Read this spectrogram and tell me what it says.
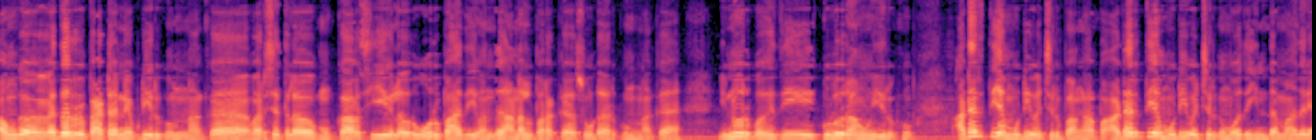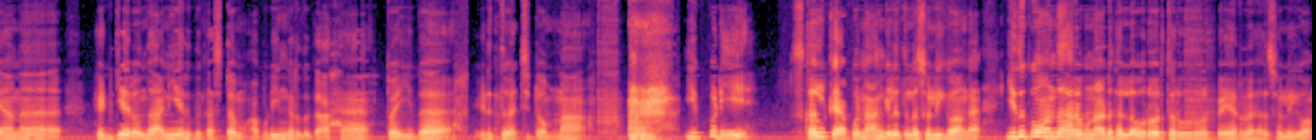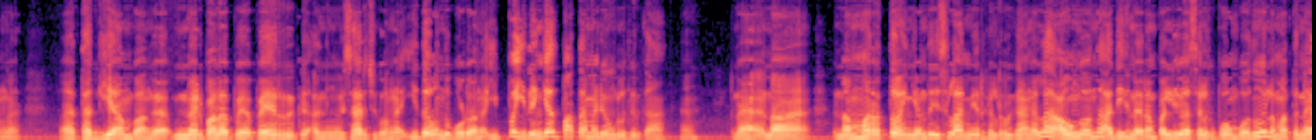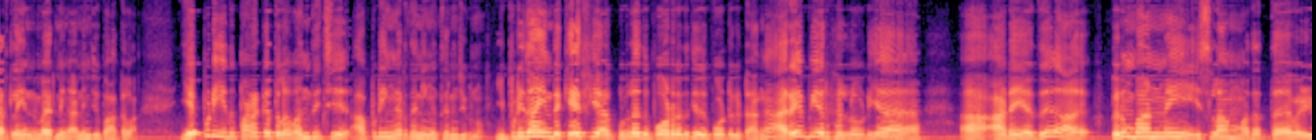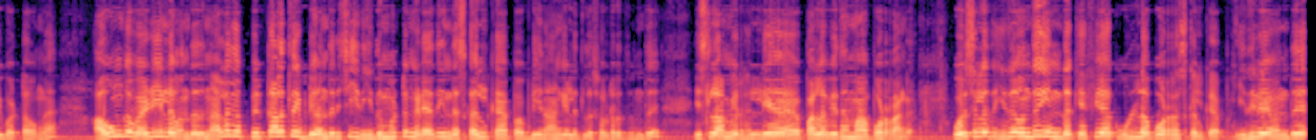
அவங்க வெதர் பேட்டர்ன் எப்படி இருக்கும்னாக்கா வருஷத்தில் முக்கால்வாசி இல்லை ஒரு ஒரு பாதி வந்து அனல் பறக்க சூடாக இருக்கும்னாக்கா இன்னொரு பகுதி குளிராகவும் இருக்கும். அடர்த்தியாக முடி வச்சுருப்பாங்க. அப்போ அடர்த்தியாக முடி வச்சுருக்கும் போது இந்த மாதிரியான ஹெட்கியர் வந்து அணியறது கஷ்டம் அப்படிங்கிறதுக்காக இப்போ இதை எடுத்து வச்சிட்டோம்னா இப்படி ஸ்கல் கேப்புன்னு ஆங்கிலத்தில் சொல்லிக்குவாங்க. இதுக்கும் வந்து அரபு நாடுகளில் ஒரு ஒருத்தர் ஒரு ஒரு பெயர் சொல்லிக்குவாங்க. தக்கியாம்பாங்க இந்த மாதிரி பல பெ பெயர் இருக்குது அதை நீங்கள் விசாரிச்சுக்கோங்க. இதை வந்து போடுவாங்க. இப்போ இது எங்கேயாவது பார்த்த மாதிரி உங்களுக்கு இருக்கா? நான் நான் நம்ம ரத்தம் இங்கே வந்து இஸ்லாமியர்கள் இருக்காங்கல்ல அவங்க வந்து அதிக நேரம் பள்ளிவாசலுக்கு போகும்போதும் இல்லை மற்ற நேரத்தில் இந்த மாதிரி நீங்கள் அணிஞ்சு பார்க்கலாம். எப்படி இது பழக்கத்தில் வந்துச்சு அப்படிங்கிறத நீங்கள் தெரிஞ்சுக்கணும். இப்படி தான் இந்த கேஃபியாக்குள்ளே அது போடுறதுக்கு இது போட்டுக்கிட்டாங்க. அரேபியர்களுடைய ஆஹ், ஆடை அது. பெரும்பான்மை இஸ்லாம் மதத்தை வழிபட்டவங்க. அவங்க வழியில் வந்ததுனால பிற்காலத்தில் இப்படி வந்துருச்சு. இது இது மட்டும் கிடையாது. இந்த ஸ்கல் கேப் அப்படின்னு ஆங்கிலத்தில் சொல்கிறது வந்து இஸ்லாமியர்கள்லேயே பல விதமாக போடுறாங்க. ஒரு சிலது இது வந்து இந்த கெஃபியாக்கு உள்ளே போடுற ஸ்கல் கேப் இதுவே வந்து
